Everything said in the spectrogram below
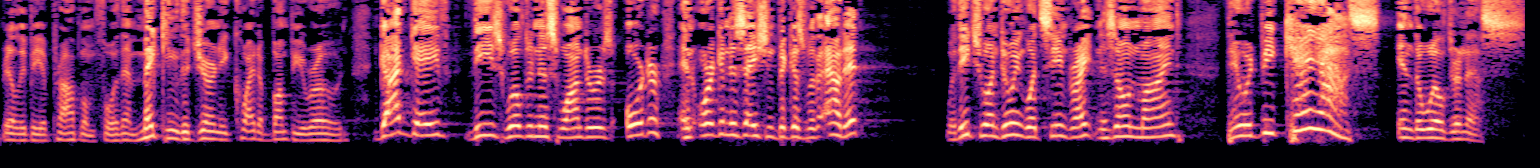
really be a problem for them, making the journey quite a bumpy road. God gave these wilderness wanderers order and organization because without it, with each one doing what seemed right in his own mind, there would be chaos in the wilderness.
